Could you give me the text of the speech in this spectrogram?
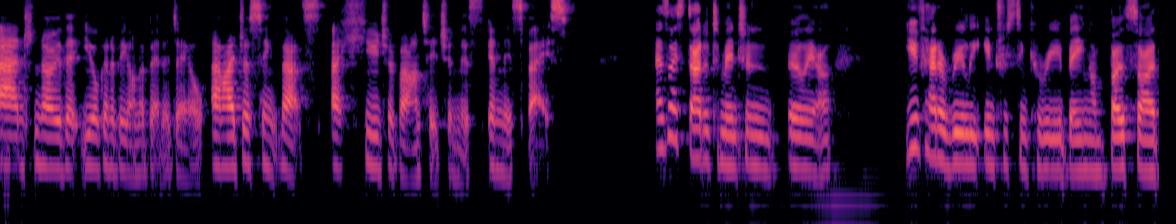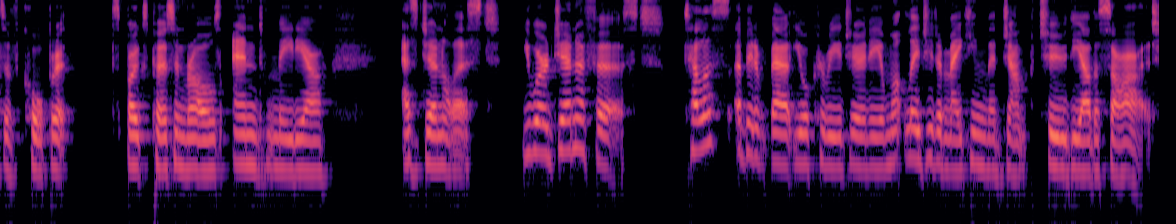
and know that you're going to be on a better deal. And I just think that's a huge advantage in this in this space. As I started to mention earlier, you've had a really interesting career being on both sides of corporate spokesperson roles and media as journalist. You were a journo first. Tell us a bit about your career journey and what led you to making the jump to the other side.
